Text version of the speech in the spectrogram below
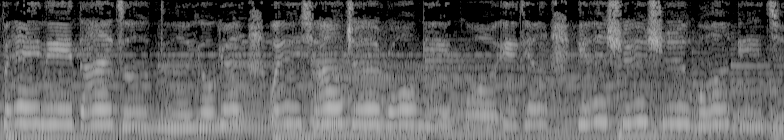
被你带走的永远，微笑着容易过一天，也许是我已经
